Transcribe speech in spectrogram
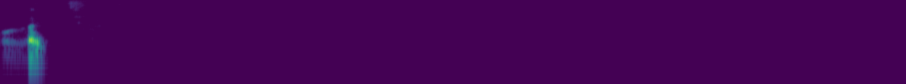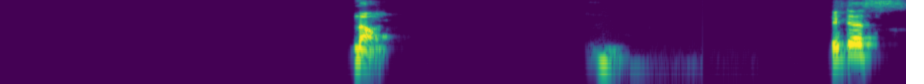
All right. Now, let us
